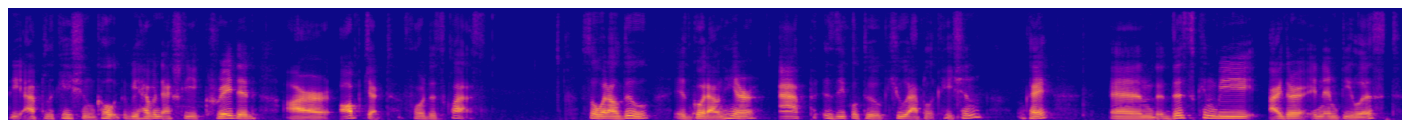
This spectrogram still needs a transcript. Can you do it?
the application code. We haven't actually created our object for this class. So what I'll do is go down here, app is equal to q application, okay? And this can be either an empty list,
